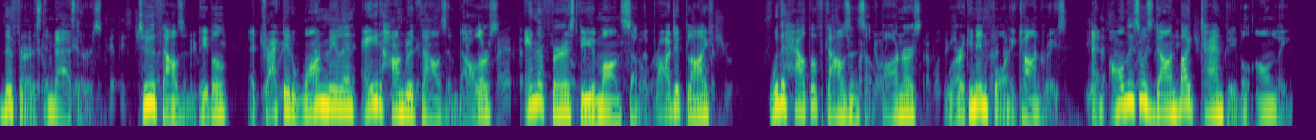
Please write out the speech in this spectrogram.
the first investors. 2,000 people attracted $1,800,000 in the first few months of the project life with the help of thousands of partners working in 40 countries. And all this was done by 10 people only.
